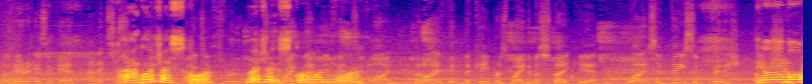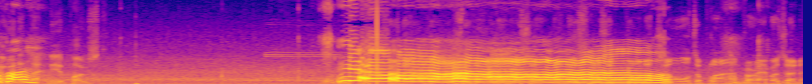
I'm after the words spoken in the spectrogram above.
Well, here it is again, and it's. a I'm gonna try superbly score. weighted through I'm gonna try to score one more. Line. But I think the keeper's made a mistake here. While it's a decent finish, it Go, should go in Maupay. at that near post. No! all to plan for Everton.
